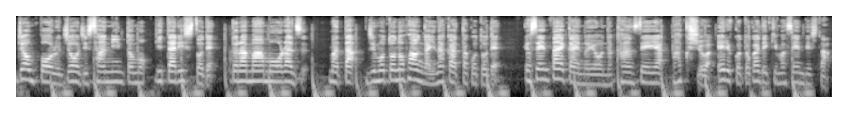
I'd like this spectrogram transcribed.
ジョン・ポール、ジョージ3人ともギタリストでドラマーもおらず、また地元のファンがいなかったことで予選大会のような歓声や拍手は得ることができませんでした。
